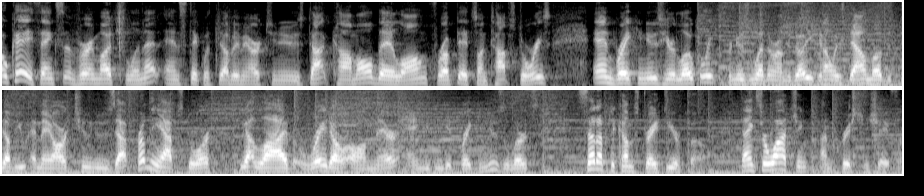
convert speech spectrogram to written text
Okay, thanks very much, Lynette, and stick with WMAR2News.com all day long for updates on top stories and breaking news here locally. For news and weather on the go, you can always download the WMAR2 News app from the App Store. We got live radar on there, and you can get breaking news alerts set up to come straight to your phone. Thanks for watching. I'm Christian Schaefer.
